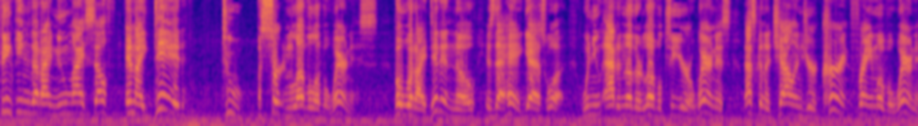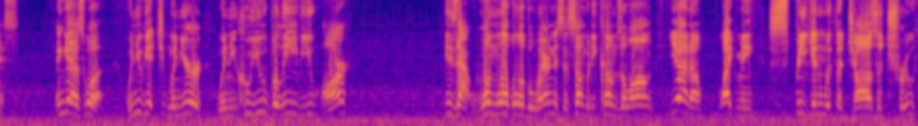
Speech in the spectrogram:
thinking that I knew myself, and I did to a certain level of awareness. But what I didn't know is that, hey, guess what? When you add another level to your awareness, that's going to challenge your current frame of awareness. And guess what? When you get when you're when you who you believe you are is at one level of awareness and somebody comes along, you know, like me, speaking with the jaws of truth,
